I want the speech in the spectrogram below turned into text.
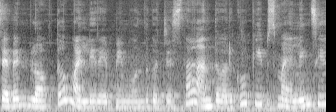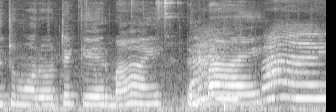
సెవెన్ బ్లాగ్తో మళ్ళీ రేపు మేము ముందుకు వచ్చేస్తా. అంతవరకు keep smiling. See tomorrow take care bye bye bye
